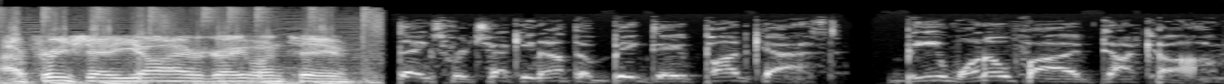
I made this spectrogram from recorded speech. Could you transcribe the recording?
I appreciate it. Y'all have a great one too. Thanks for checking out the Big Dave podcast. B105.com.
